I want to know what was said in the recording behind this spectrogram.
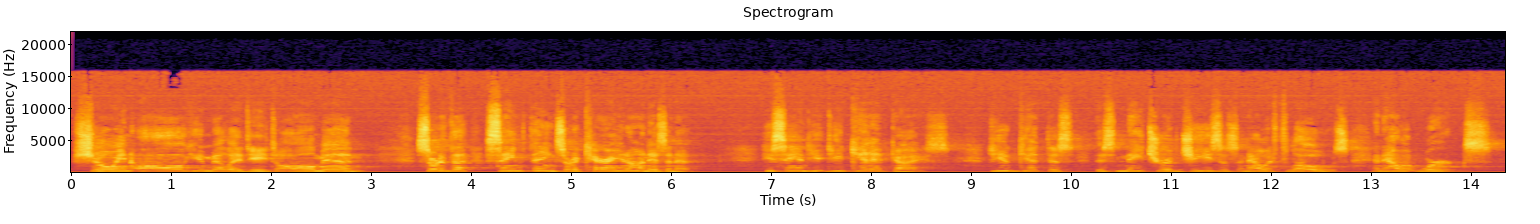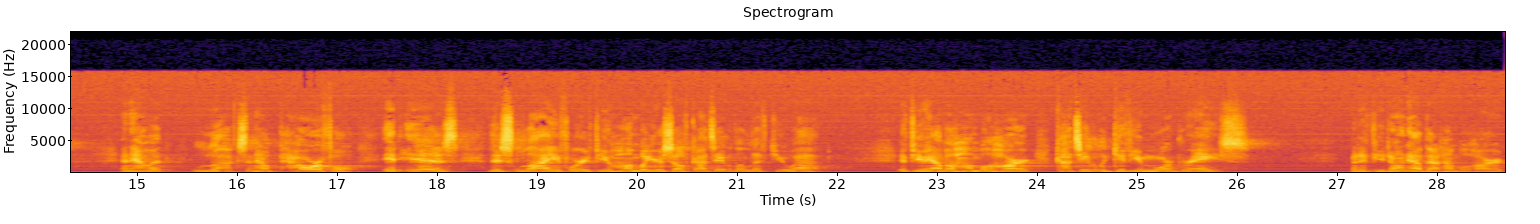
showing all humility to all men. Sort of the same thing, sort of carrying on, isn't it? He's saying, Do you, do you get it, guys? Do you get this, this nature of Jesus and how it flows and how it works and how it looks and how powerful it is? This life where if you humble yourself, God's able to lift you up. If you have a humble heart, God's able to give you more grace. But if you don't have that humble heart,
